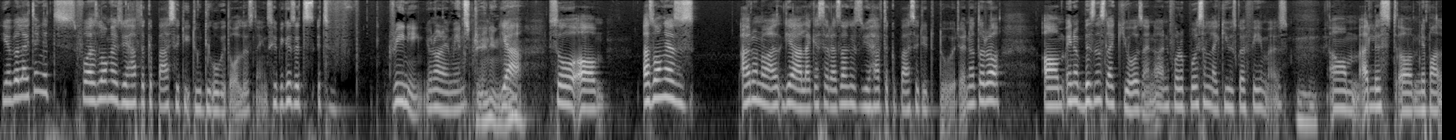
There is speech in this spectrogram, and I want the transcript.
yeah but i think it's for as long as you have the capacity to deal with all these things because it's it's draining you know what i mean it's draining yeah, yeah. so um as long as i don't know uh, yeah like i said as long as you have the capacity to do it and i thought um, in a business like yours, I know, and for a person like you who's quite famous, Mhm. um, at least um, Nepal,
